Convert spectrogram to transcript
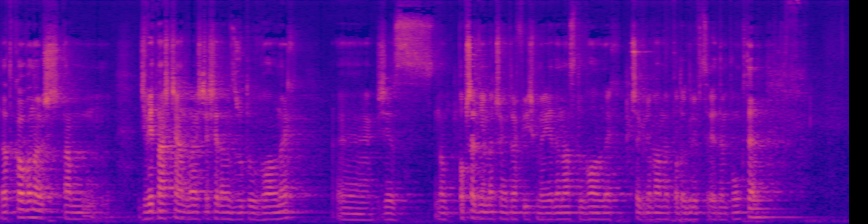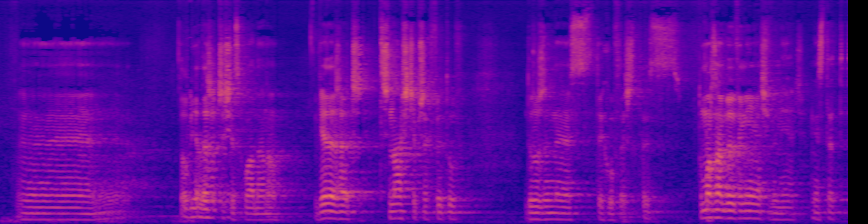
Dodatkowo no już tam 19 na 27 zrzutów wolnych, yy, gdzie z, no, poprzednim meczu nie trafiliśmy 11 wolnych, przegrywamy po dogrywce jednym punktem. Yy, to wiele rzeczy się składa. No. Wiele rzeczy, 13 przechwytów drużyny z Tychów też. To jest, tu można by wymieniać i wymieniać, niestety,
